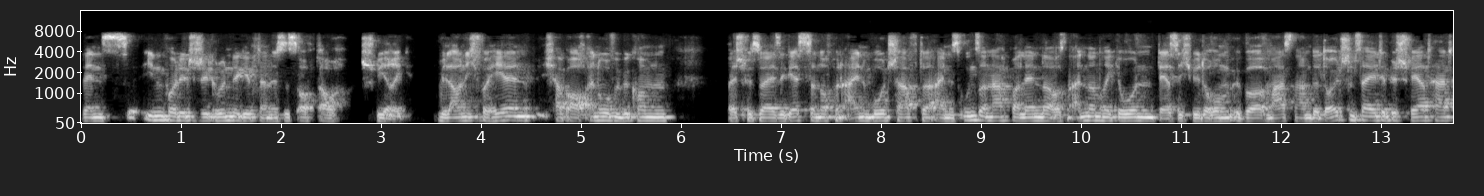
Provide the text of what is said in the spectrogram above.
wenn es innenpolitische Gründe gibt, dann ist es oft auch schwierig. Will auch nicht verhehlen. Ich habe auch Anrufe bekommen, beispielsweise gestern noch von einem Botschafter eines unserer Nachbarländer aus einer anderen Region, der sich wiederum über Maßnahmen der deutschen Seite beschwert hat.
